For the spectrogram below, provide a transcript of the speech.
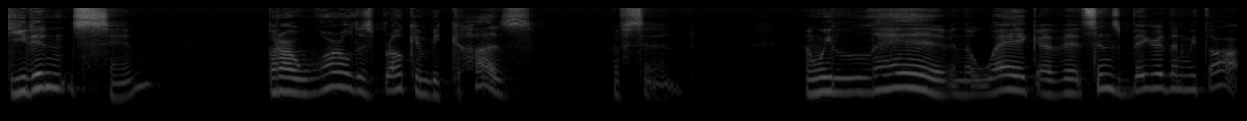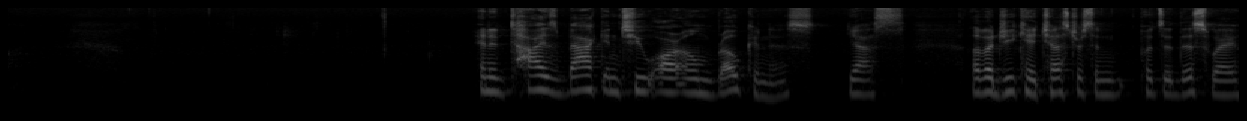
He didn't sin. But our world is broken because of sin. And we live in the wake of it. Sin's bigger than we thought. And it ties back into our own brokenness. Yes. I love how G.K. Chesterton puts it this way.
